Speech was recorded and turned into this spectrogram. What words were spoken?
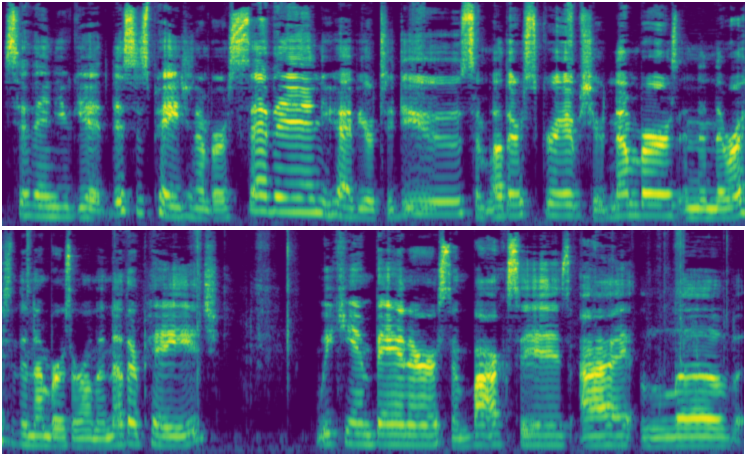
So then you get, this is page number seven. You have your to-do, some other scripts, your numbers, and then the rest of the numbers are on another page. Weekend banner, some boxes. I love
